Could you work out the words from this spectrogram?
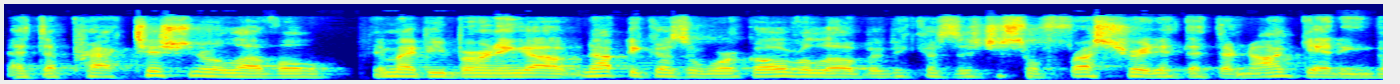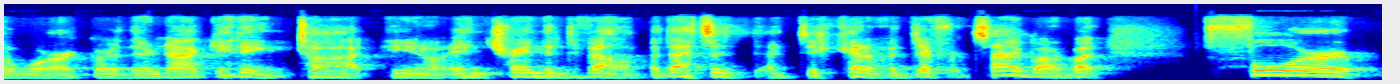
at the practitioner level, they might be burning out not because of work overload, but because they're just so frustrated that they're not getting the work or they're not getting taught, you know, and trained and developed. But that's a, a kind of a different sidebar. But for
